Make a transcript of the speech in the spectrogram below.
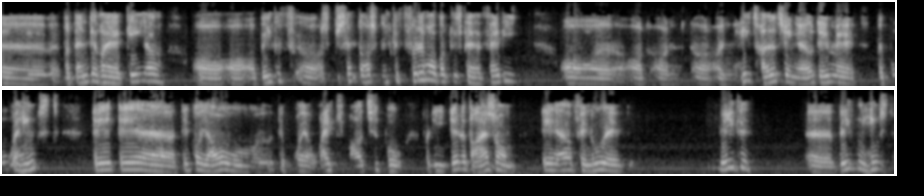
øh, hvordan det reagerer, og, og, og, hvilke, og specielt også, hvilke følgerupper du skal have fat i. Og, øh, og, og, og, og en helt tredje ting er jo det med, med brug af hængst. Det, det, er, det, går jeg jo, det bruger jeg jo rigtig meget tid på, fordi det, det drejer sig om, det er at finde ud af, hvilke, øh, hvilken hængst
